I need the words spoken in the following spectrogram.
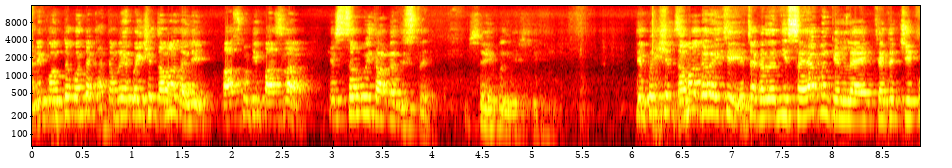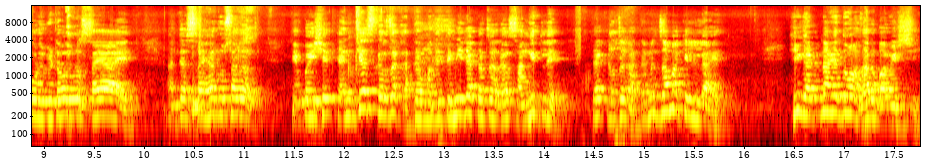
आणि कोणत्या कोणत्या खात्यामध्ये पैसे जमा झाले? पाच कोटी पाच लाख. हे सर्व इथं आपल्याला दिसतंय. सही पण दिसते ते पैसे जमा करायचे. याच्याकडे त्यांनी सह्या पण केलेल्या आहेत. त्या चेकवर विठावर सह्या आहेत. आणि त्या सह्यानुसारच ते पैसे त्यांच्याच कर्ज खात्यामध्ये त्यांनी ज्या कर्ज खात्यात सांगितले त्या कर्ज खात्यामध्ये जमा केलेले आहेत. ही घटना आहे दोन हजार बावीसची.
